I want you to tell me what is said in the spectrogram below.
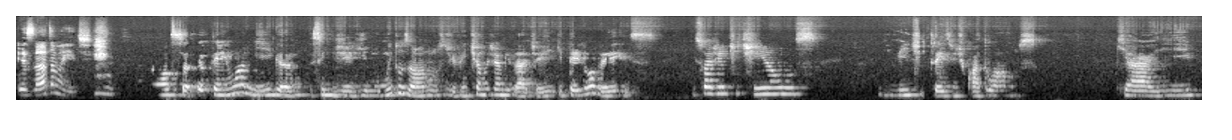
Exatamente. Nossa, eu tenho uma amiga, assim, de, de muitos anos, de 20 anos de amizade aí, que teve uma vez. Isso a gente tinha uns 23, 24 anos. Que aí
